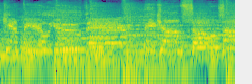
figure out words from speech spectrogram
I can feel you there. Become so tired.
